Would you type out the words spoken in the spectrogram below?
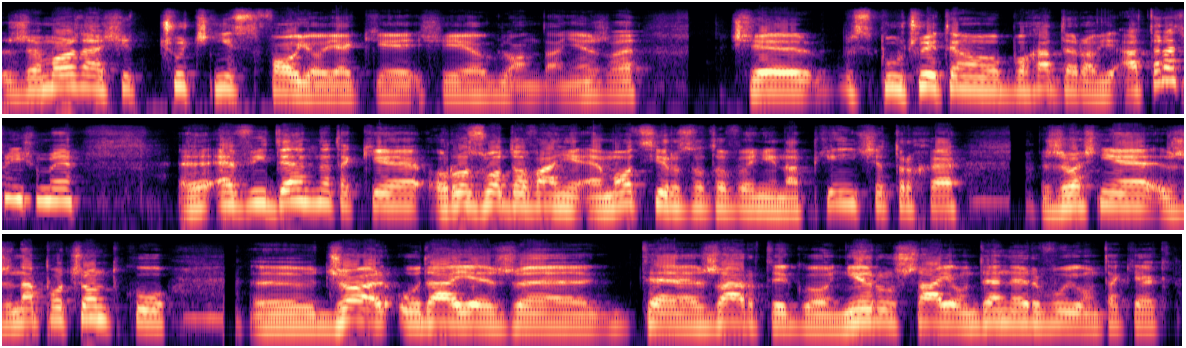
że można się czuć nieswojo, jak się je ogląda, nie? Że się współczuje temu bohaterowi. A teraz mieliśmy e, ewidentne takie rozładowanie emocji, rozładowanie napięcia trochę, że właśnie, że na początku e, Joel udaje, że te żarty go nie ruszają, denerwują, tak jak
